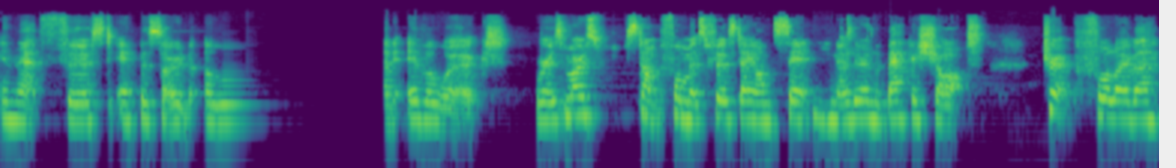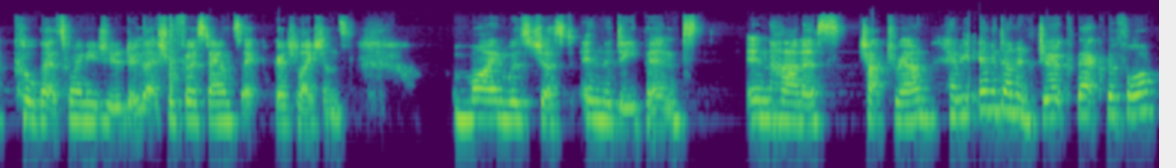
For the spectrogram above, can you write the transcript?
in that first episode I'd ever worked. Whereas most stunt performers, first day on set, you know, they're in the back of shot, trip, fall over, cool, that's what I need you to do. That's your first day on set, congratulations. Mine was just in the deep end, in harness, chucked around. Have you ever done a jerk back before?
